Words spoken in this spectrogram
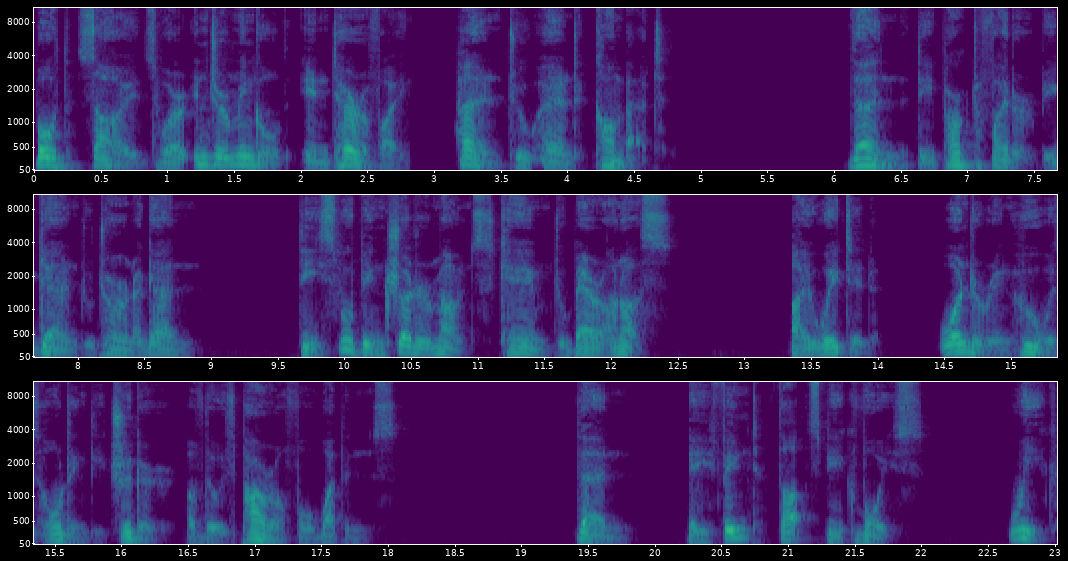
Both sides were intermingled in terrifying hand to hand combat. Then the parked fighter began to turn again. The swooping shredder mounts came to bear on us. I waited, wondering who was holding the trigger of those powerful weapons. Then, a faint thought speak voice, weak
